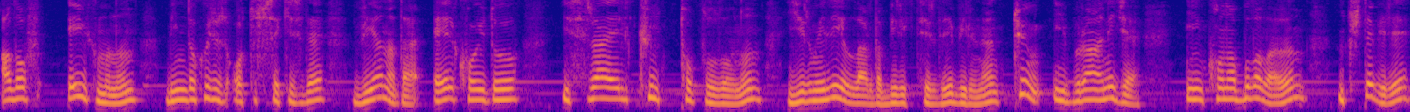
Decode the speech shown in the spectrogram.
Adolf Eichmann'ın 1938'de Viyana'da el koyduğu İsrail kült topluluğunun 20'li yıllarda biriktirdiği bilinen tüm İbranice inkonabulaların üçte biri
